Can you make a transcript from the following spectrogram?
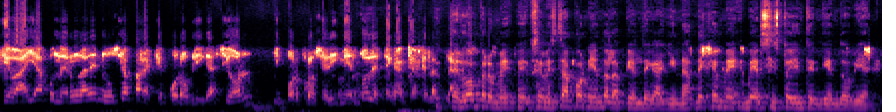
que vaya a poner una denuncia para que por obligación y por procedimiento le tengan que hacer las placas. Perdón, pero me, se me está poniendo la piel de gallina. Déjeme ver si estoy entendiendo bien.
